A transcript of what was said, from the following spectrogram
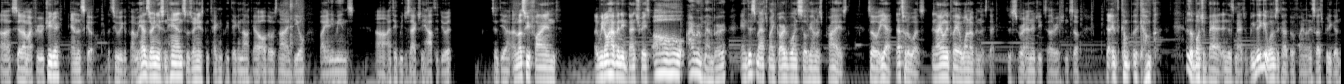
uh, sit out my free retreater, and let's go. Let's see what we can find. We have Xerneas in hand, so Xerneas can technically take a knockout, although it's not ideal by any means. Uh, I think we just actually have to do it, Cynthia, unless we find like we don't have any bench space. Oh, I remember. In this match, my Gardevoir and Sylveon was prized. So yeah, that's what it was. And I only play a one up in this deck just for energy acceleration. So that it, it there's a bunch of bad in this matchup. We did get Whimsicott though finally, so that's pretty good.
